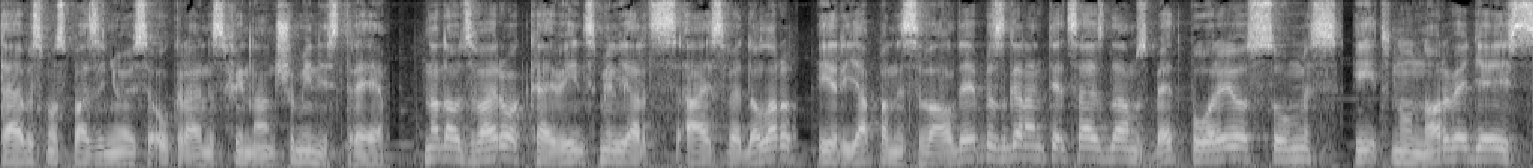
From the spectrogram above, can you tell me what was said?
tā vismaz paziņojusi Ukrainas finanšu ministrija. Nedaudz vairāk kā 1 miljards ASV dolāru ir Japānas valdības garantēts aizdevums, bet pārējos summas īt no Norvēģijas,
